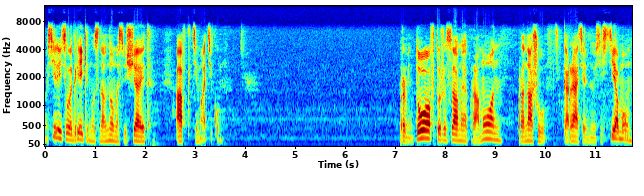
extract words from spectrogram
Василий Телогрейкин в основном освещает автотематику. Про винтов то же самое, про ОМОН, про нашу карательную систему,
